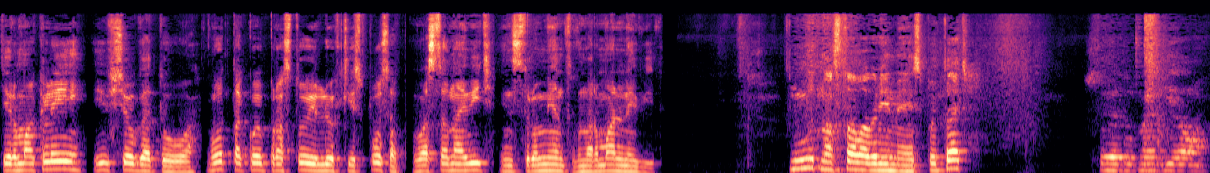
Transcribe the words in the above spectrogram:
термоклей и все готово. Вот такой простой и легкий способ восстановить инструмент в нормальный вид. Ну вот настало время испытать, что я тут наделал.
